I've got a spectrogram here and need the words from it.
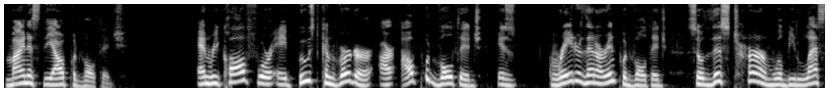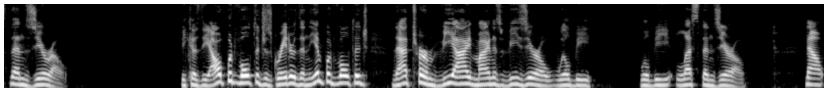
minus the output voltage. And recall for a boost converter, our output voltage is greater than our input voltage, so this term will be less than zero. Because the output voltage is greater than the input voltage, that term VI minus V0 will be, will be less than zero. Now,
